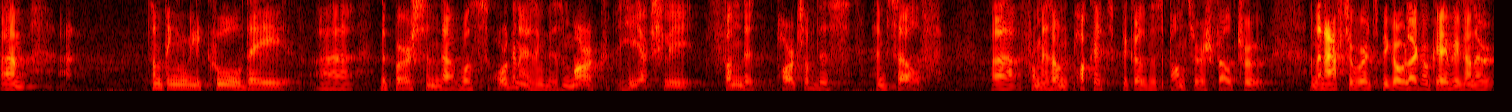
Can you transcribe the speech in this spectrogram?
Um, something really cool, they, uh, the person that was organizing this, Mark, he actually funded parts of this himself uh, from his own pocket because the sponsors fell through. And then afterwards we go like, okay, we're gonna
